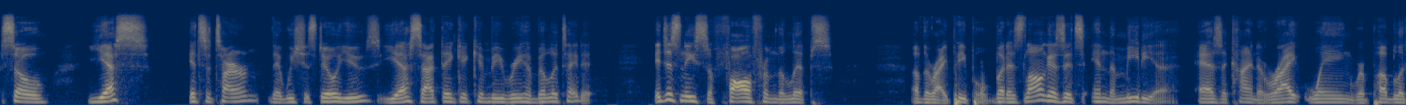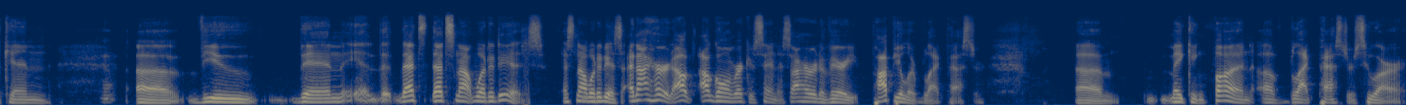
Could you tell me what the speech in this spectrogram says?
so yes, it's a term that we should still use. Yes, I think it can be rehabilitated. It just needs to fall from the lips of the right people. But as long as it's in the media as a kind of right wing Republican uh, view, then th- that's that's not what it is. That's not what it is. And I heard, I'll, I'll go on record saying this. I heard a very popular black pastor um, making fun of black pastors who are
